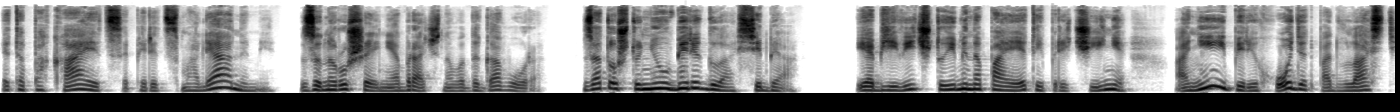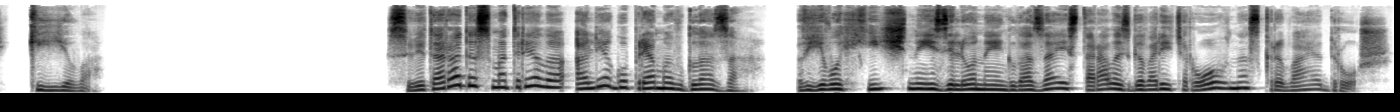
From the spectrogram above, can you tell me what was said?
это покаяться перед смолянами за нарушение брачного договора за то, что не уберегла себя, и объявить, что именно по этой причине они и переходят под власть Киева. Светорада смотрела Олегу прямо в глаза, в его хищные зеленые глаза и старалась говорить ровно, скрывая дрожь.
